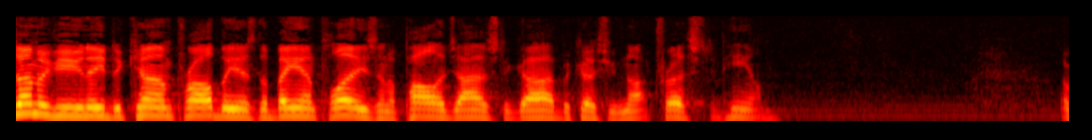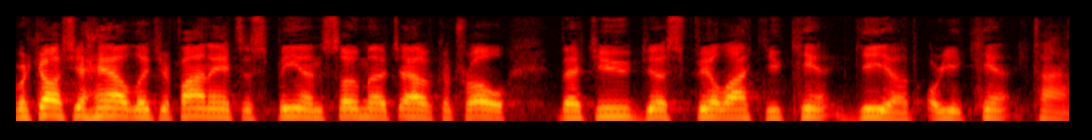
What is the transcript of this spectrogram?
Some of you need to come probably as the band plays and apologize to God because you've not trusted Him or because you have let your finances spin so much out of control that you just feel like you can't give or you can't tithe.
